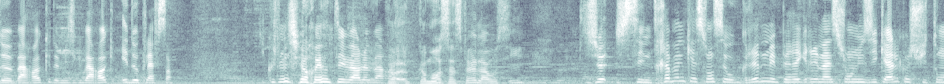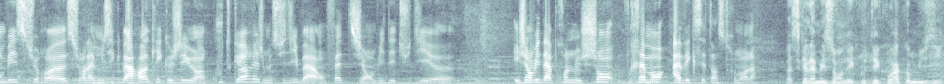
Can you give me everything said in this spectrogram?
de baroque, de musique baroque et de clavecin. Du coup, je me suis orientée vers le baroque. Comment ça se fait là aussi? C'est une très bonne question. C'est au gré de mes pérégrinations musicales que je suis tombée sur, euh, sur la musique baroque et que j'ai eu un coup de cœur et je me suis dit, bah en fait, j'ai envie d'étudier euh, et j'ai envie d'apprendre le chant vraiment avec cet instrument-là. Parce qu'à la maison, on écoutait quoi comme musique?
